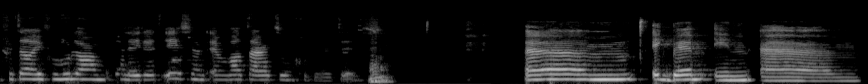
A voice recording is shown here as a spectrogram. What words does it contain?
vertel even hoe lang geleden het is en, en wat daar toen gebeurd is. Um, ik ben in, um,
